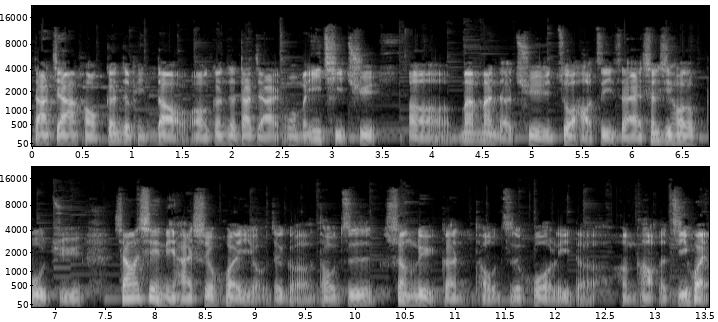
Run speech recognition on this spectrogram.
大家好跟着频道哦，跟着大家，我们一起去呃，慢慢的去做好自己在升息后的布局，相信你还是会有这个投资胜率跟投资获利的很好的机会。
